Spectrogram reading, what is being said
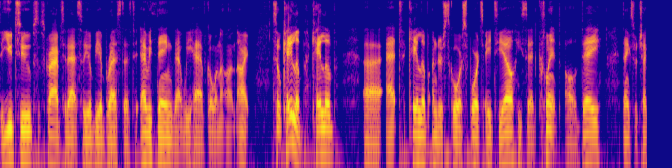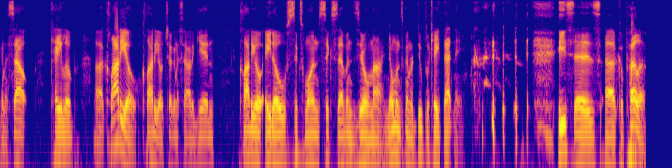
the YouTube, subscribe to that so you'll be abreast as to everything that we have going on. All right. So Caleb, Caleb uh, at Caleb underscore sports ATL. He said Clint all day. Thanks for checking us out, Caleb. Uh, Claudio, Claudio checking us out again. Claudio 80616709. No one's to duplicate that name. he says, uh, Capela,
